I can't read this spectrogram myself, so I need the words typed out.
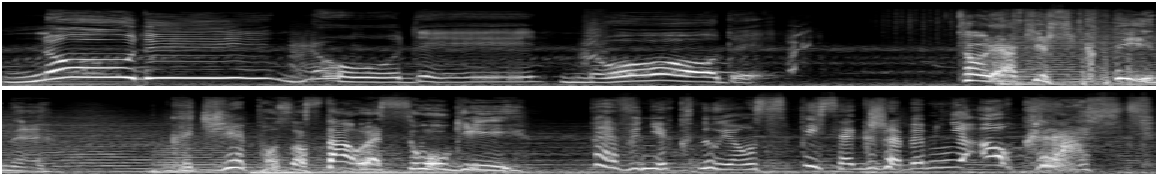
Nudy, nudy, nudy. To jakieś kpiny. Gdzie pozostałe sługi? Pewnie knują spisek, żeby mnie okraść.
